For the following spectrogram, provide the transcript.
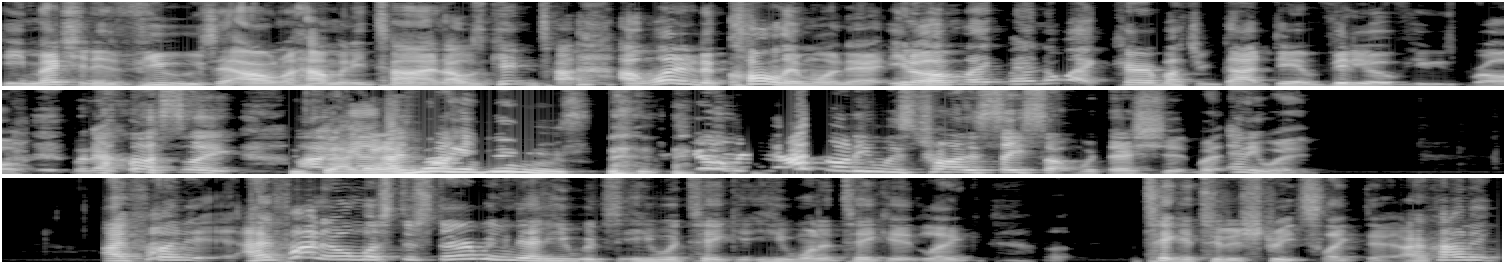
he mentioned his views. I don't know how many times. I was getting tired. I wanted to call him on that. You know, I'm like, man, nobody care about your goddamn video views, bro. But I was like, I- I, got a million views. you know, what I mean? I thought he was trying to say something with that shit. But anyway, I find it I find it almost disturbing that he would he would take it he want to take it like take it to the streets like that. I find it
